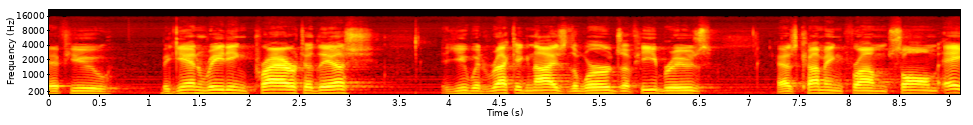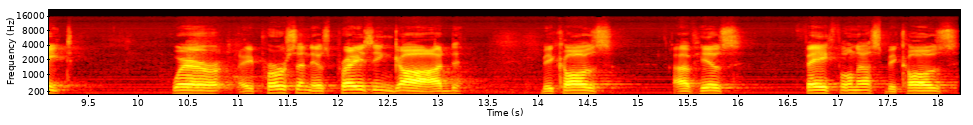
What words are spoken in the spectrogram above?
If you begin reading prior to this, you would recognize the words of Hebrews as coming from Psalm 8, where a person is praising God because of his faithfulness, because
